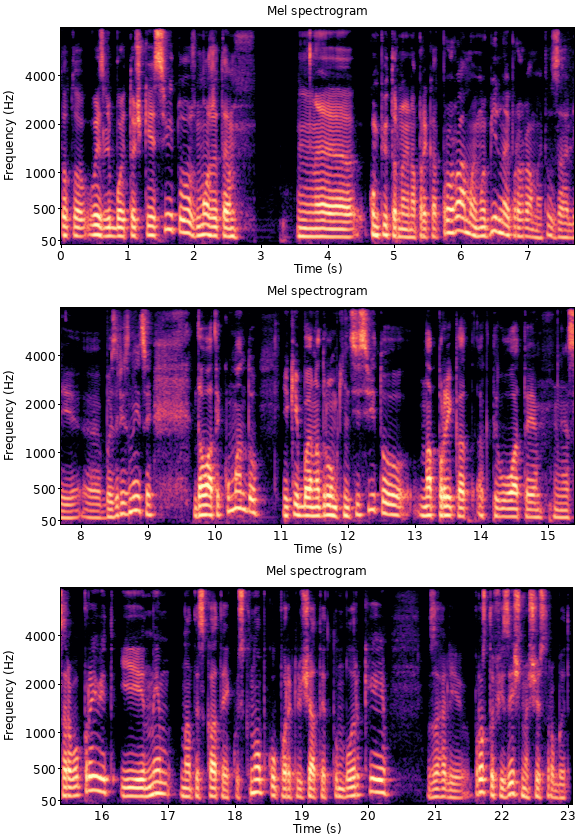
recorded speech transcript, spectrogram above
Тобто ви з будь-якої точки світу зможете комп'ютерною, наприклад, програмою, мобільною програмою, тут взагалі без різниці, давати команду, який буде на другому кінці світу, наприклад, активувати е, сервопривід і ним натискати якусь кнопку, переключати тумблерки, взагалі, просто фізично щось робити.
